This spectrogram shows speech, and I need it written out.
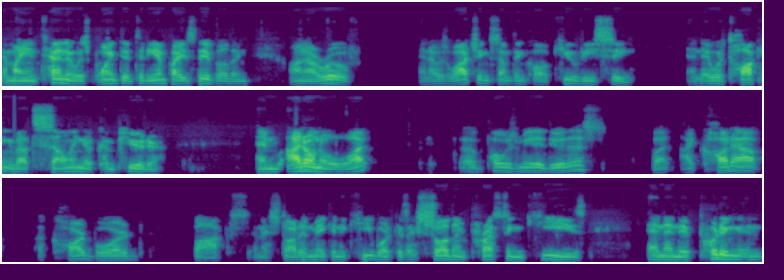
and my antenna was pointed to the Empire State Building on our roof, and I was watching something called QVC, and they were talking about selling a computer, and I don't know what opposed me to do this, but I cut out a cardboard box and I started making a keyboard because I saw them pressing keys and then they're putting in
